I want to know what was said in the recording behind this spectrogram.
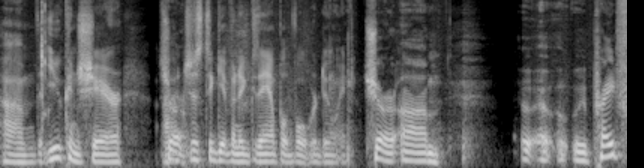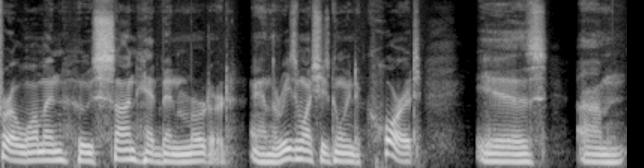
um, that you can share, uh, just to give an example of what we're doing. Sure. Um, uh, we prayed for a woman whose son had been murdered, and the reason why she's going to court is um,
